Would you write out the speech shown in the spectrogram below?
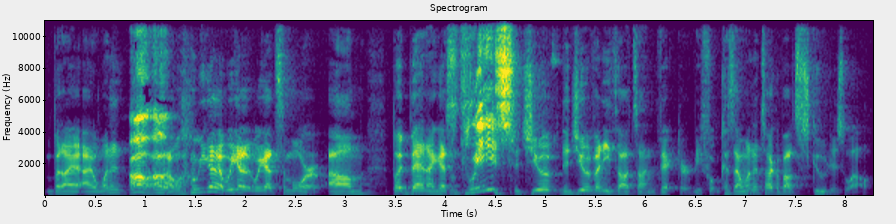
But I, I wanted oh oh we got we got we got some more. Um, but Ben, I guess please did you have did you have any thoughts on Victor before? Because I want to talk about Scoot as well.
